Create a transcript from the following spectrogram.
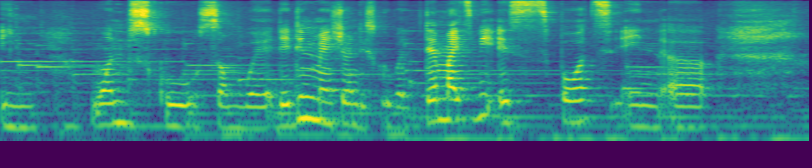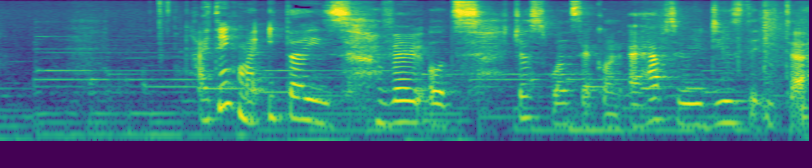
in one school somewhere. They didn't mention the school, but there might be a spot in. Uh, I think my heater is very hot. Just one second. I have to reduce the heater.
